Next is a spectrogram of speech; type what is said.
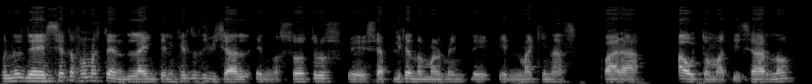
Bueno, de cierta forma este, la inteligencia artificial en nosotros eh, se aplica normalmente en máquinas para automatizar, ¿no?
